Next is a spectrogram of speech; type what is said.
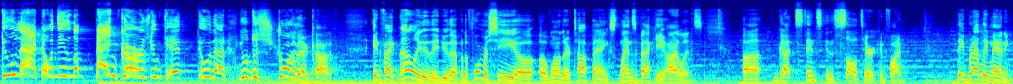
do that. Oh, these are the bankers. You can't do that. You'll destroy their economy. In fact, not only did they do that, but the former CEO of one of their top banks, Landsbanki Islands, uh, got stints in solitary confinement. They Bradley Manning.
